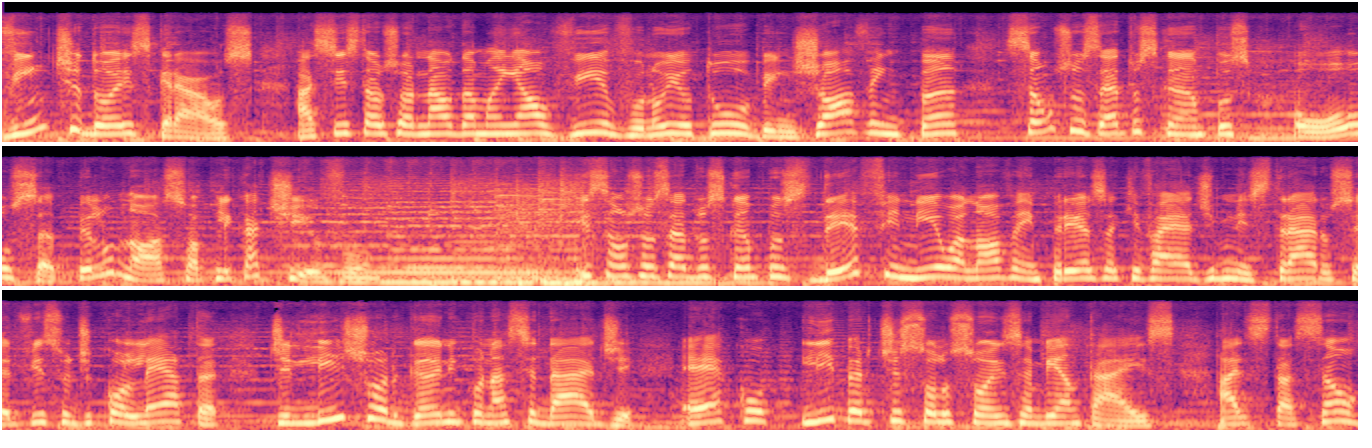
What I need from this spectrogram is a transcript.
22 graus. Assista ao Jornal da Manhã ao vivo no YouTube em Jovem Pan São José dos Campos ou ouça pelo nosso aplicativo. E São José dos Campos definiu a nova empresa que vai administrar o serviço de coleta de lixo orgânico na cidade, Eco Liberty Soluções Ambientais. A licitação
